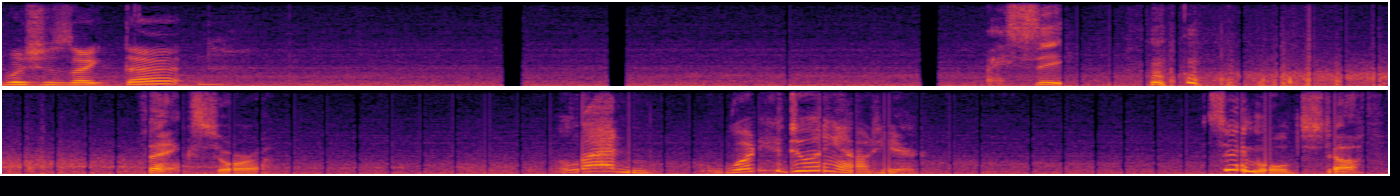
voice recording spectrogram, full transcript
wishes like that. I see. Thanks, Sora. Aladdin, what are you doing out here? Same old stuff.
